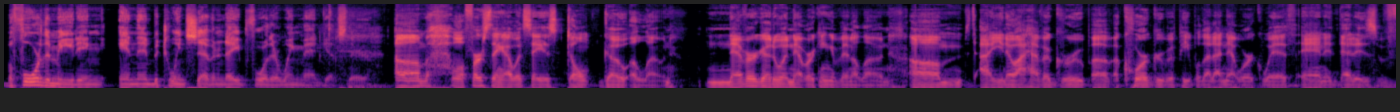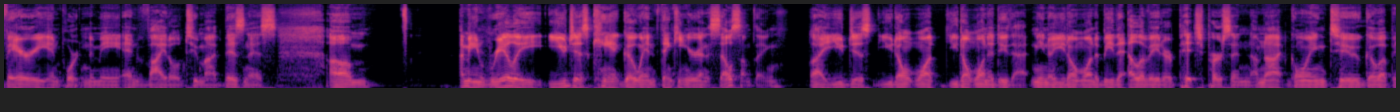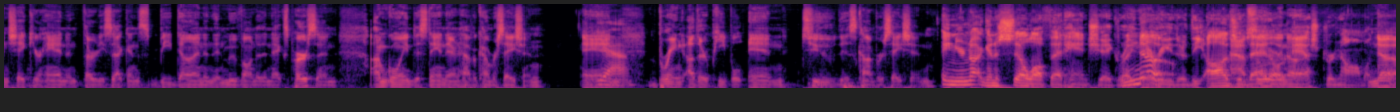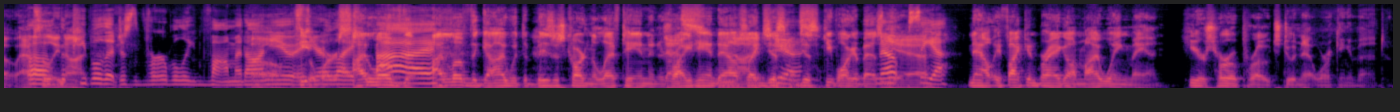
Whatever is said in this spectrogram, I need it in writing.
before the meeting and then between seven and eight before their wingman gets there? Um, well, first thing I would say is don't go alone. Never go to a networking event alone. Um, I, you know, I have a group of a core group of people that I network with, and it, that is very important to me and vital to my business. Um, I mean, really, you just can't go in thinking you're going to sell something. Like you just you don't want you don't want to do that. You know, you don't want to be the elevator pitch person. I'm not going to go up and shake your hand in 30 seconds, be done, and then move on to the next person. I'm going to stand there and have a conversation and Yeah. bring other people in to this conversation. And you're not going to sell off that handshake right No. there either. The odds of that are not. astronomical. No, Oh, absolutely the not. people that just verbally vomit on oh, you, and you're worst. like, I love Bye. the I love the guy with the business card in the left hand and his That's right hand out. It's like nice. just Yeah. just keep walking past nope. Yeah. see ya. Now, if I can brag on my wingman, here's her approach to a networking event.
